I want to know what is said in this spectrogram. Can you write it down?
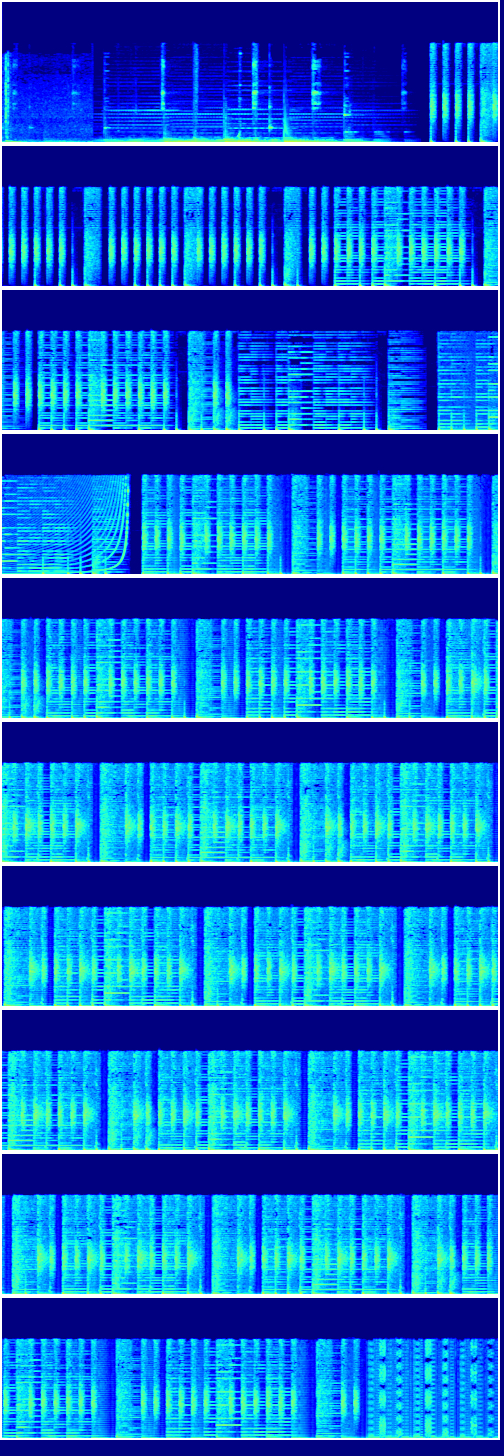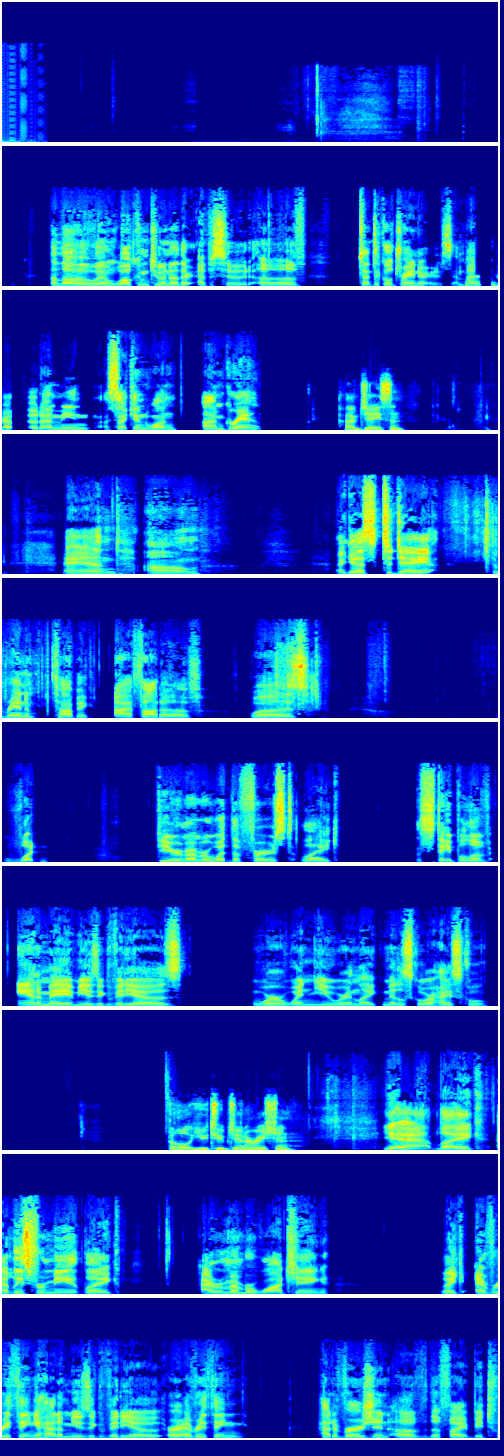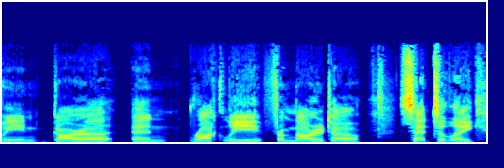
Welcome to another episode of Tentacle Trainers. And by another episode, I mean a second one. I'm Grant, I'm Jason. and um, I guess today the random topic I thought of was what do you remember what the first like staple of anime music videos were when you were in like middle school or high school? The whole YouTube generation. Yeah, like at least for me, like I remember watching like everything had a music video or everything had a version of the fight between Gaara and Rock Lee from Naruto set to like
